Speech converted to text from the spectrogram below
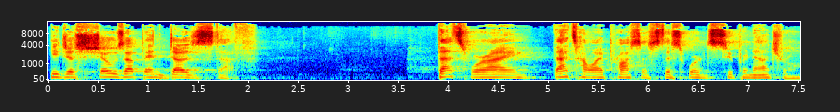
He just shows up and does stuff. That's where I, that's how I process this word supernatural.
